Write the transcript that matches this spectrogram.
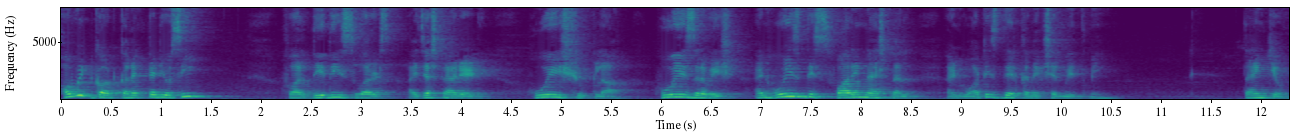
How it got connected, you see? For Didi's words, I just added, Who is Shukla? Who is Ravish? And who is this foreign national? And what is their connection with me? Thank you.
